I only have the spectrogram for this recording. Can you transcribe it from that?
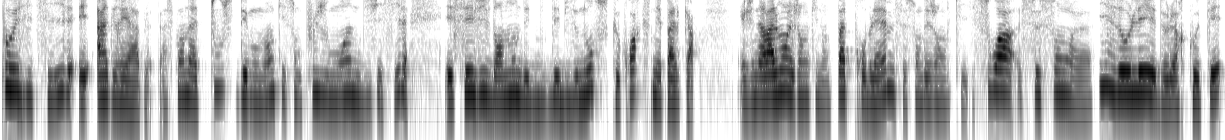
positives et agréables parce qu'on a tous des moments qui sont plus ou moins difficiles et c'est vivre dans le monde des, des bisounours que croire que ce n'est pas le cas. Et généralement, les gens qui n'ont pas de problème, ce sont des gens qui soit se sont euh, isolés de leur côté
